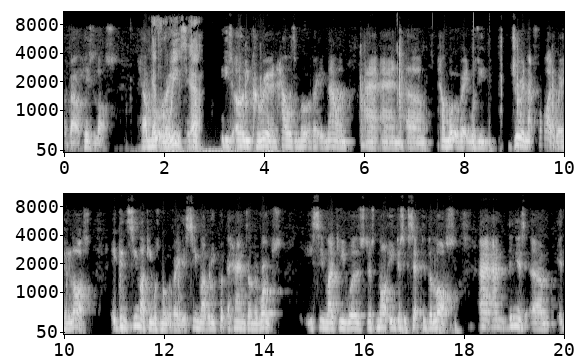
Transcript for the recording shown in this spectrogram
about his loss. How Ruiz, yeah in his early career and how is he motivated now and and, um, how motivated was he during that fight where he lost. It didn't seem like he was motivated. It seemed like when he put the hands on the ropes, he seemed like he was just not. He just accepted the loss. And, and thing is, um, it,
